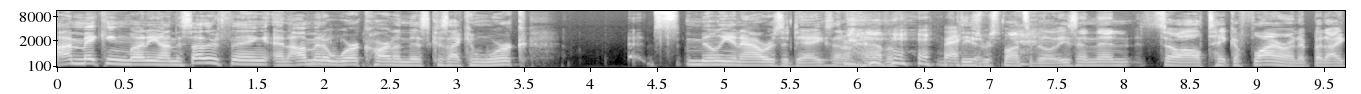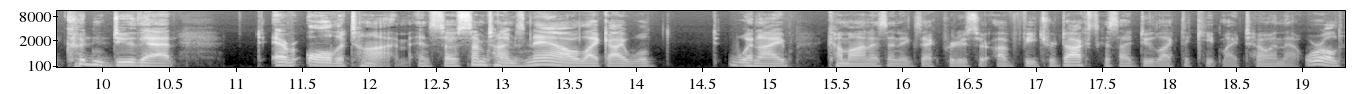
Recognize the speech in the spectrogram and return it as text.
I'm making money on this other thing, and I'm going to work hard on this because I can work million hours a day because I don't have a, Right. these responsibilities, and then so I'll take a flyer on it. But I couldn't do that ev all the time, and so sometimes now, like I will, when I come on as an exec producer of feature docs, because I do like to keep my toe in that world.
